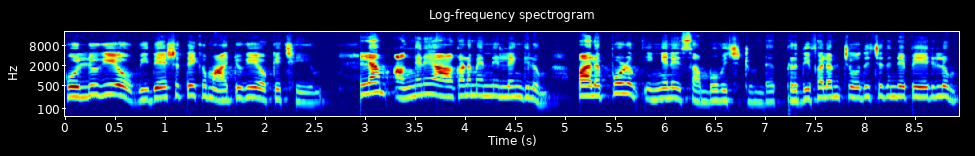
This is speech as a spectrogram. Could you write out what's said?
കൊല്ലുകയോ വിദേശത്തേക്ക് മാറ്റുകയോ ഒക്കെ ചെയ്യും. എല്ലാം അങ്ങനെ ആകണമെന്നില്ലെങ്കിലും പലപ്പോഴും ഇങ്ങനെ സംഭവിച്ചിട്ടുണ്ട്. പ്രതിഫലം ചോദിച്ചതിന്റെ പേരിലും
